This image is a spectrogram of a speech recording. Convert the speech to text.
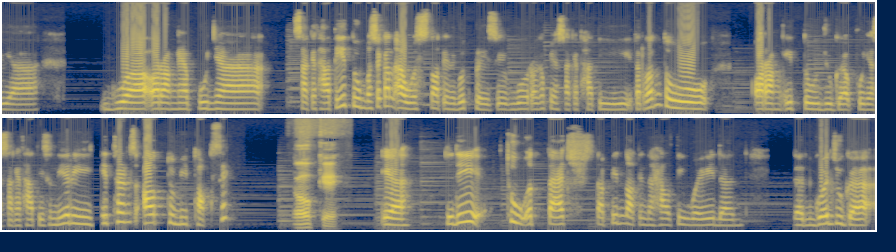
ya gue orangnya punya sakit hati itu. Maksudnya kan I was not in a good place gue orangnya punya sakit hati tertentu. Orang itu juga punya sakit hati sendiri. It turns out to be toxic. Oke. Ya, jadi too attached tapi not in a healthy way. Dan dan gue juga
